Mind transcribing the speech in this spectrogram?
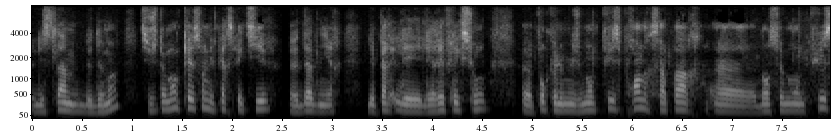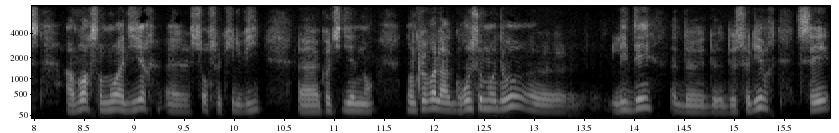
l'islam de demain, c'est justement quelles sont les perspectives euh, d'avenir, les, réflexions euh, pour que le musulman puisse prendre sa part euh, dans ce monde, puisse avoir son mot à dire sur ce qu'il vit quotidiennement. Donc voilà, grosso modo, l'idée de, ce livre, c'est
